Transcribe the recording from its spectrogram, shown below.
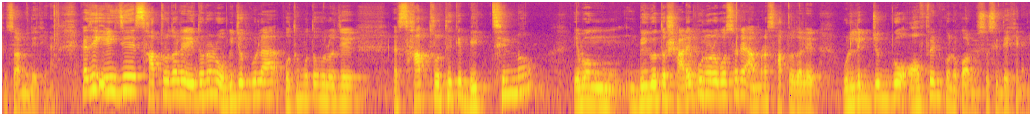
কিছু আমি দেখি না। কাজে এই যে ছাত্রদলের এই ধরনের অভিযোগগুলা প্রথমত হলো যে ছাত্র থেকে বিচ্ছিন্ন এবং বিগত সাড়ে পনেরো বছরে আমরা ছাত্রদলের উল্লেখযোগ্য অফেন কোনো কর্মসূচি দেখি নাই।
